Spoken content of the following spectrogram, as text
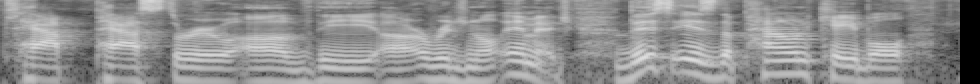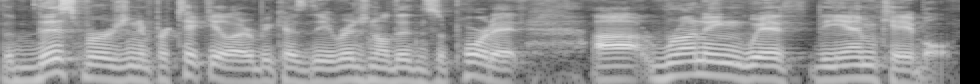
tap pass through of the uh, original image. This is the pound cable, the, this version in particular, because the original didn't support it, uh, running with the M cable.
